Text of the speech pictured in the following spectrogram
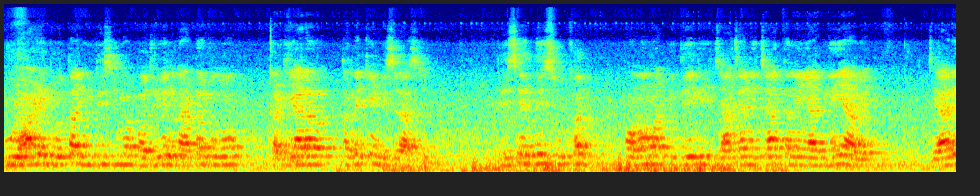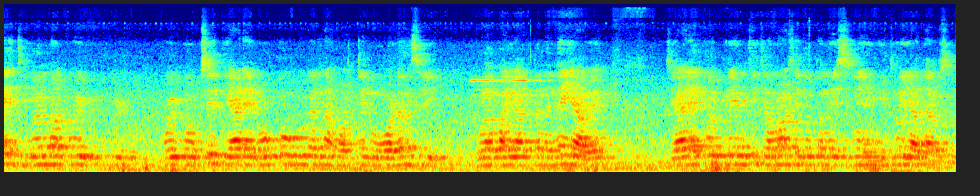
કુહાડી જોતા યુધિસીમાં ભજવેલ નાટકનો કઠિયારા તને કેમ વિસરાશે? રિસેસની સુખદ પણોમાં પીધેલી ચાચાની ચા તને યાદ નહીં આવે? જ્યારે જીવનમાં કોઈ કોઈ ટોકશે ત્યારે રોકો વગરના હોસ્ટેલ વોર્ડન શ્રી ગુળાભાઈ યાદ તને નહીં આવે? જ્યારે કોઈ પ્રેમથી જમાશે તો તને સ્નેહ મિત્રો યાદ આવશે.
